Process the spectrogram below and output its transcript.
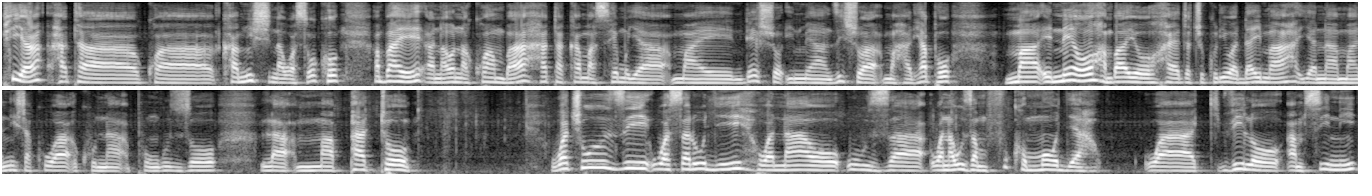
pia hata kwa kamishna wa soko ambaye anaona kwamba hata kama sehemu ya maendesho imeanzishwa mahali hapo maeneo ambayo hayajachukuliwa daima yanamaanisha kuwa kuna punguzo la mapato. Wachuuzi wa saruji wanaouza wanauza mfuko mmoja wa vilo hamsini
